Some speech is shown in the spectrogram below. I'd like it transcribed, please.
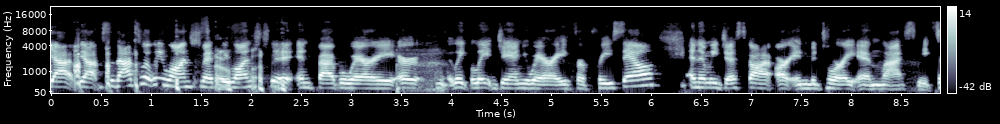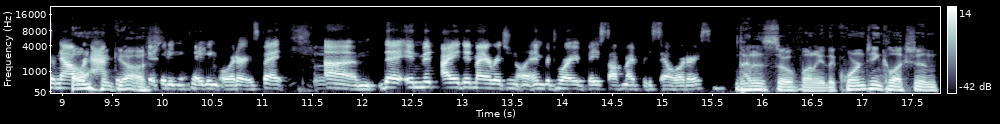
yeah, yeah. So that's what we launched with. So we launched funny. it in February or like late January for pre-sale, and then we just got our inventory in last week. So now Oh we're actively gosh. and taking orders. But um, Um, the invi- I did my original inventory based off my pre-sale orders. That is so funny. The quarantine collection,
